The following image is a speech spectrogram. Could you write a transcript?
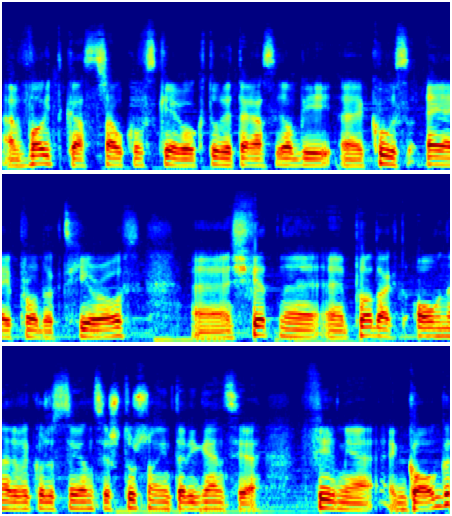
e, Wojtka Strzałkowskiego, który teraz robi e, kurs AI Product Heroes. Świetny product owner wykorzystujący sztuczną inteligencję w firmie GOG.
